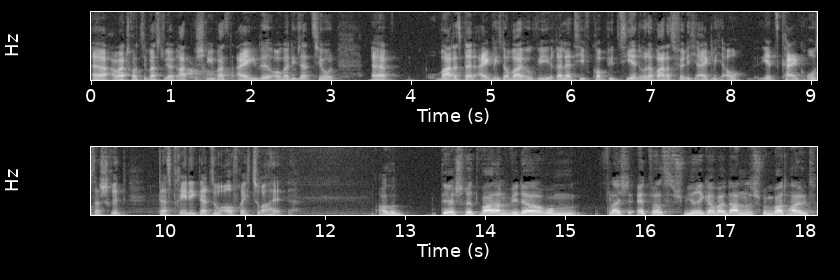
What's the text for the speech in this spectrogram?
aber trotzdem, was du ja gerade beschrieben hast, eigene Organisation. Äh, war das dann eigentlich nochmal irgendwie relativ kompliziert oder war das für dich eigentlich auch jetzt kein großer Schritt, das Training dann so aufrecht zu erhalten? Also der Schritt war dann wiederum vielleicht etwas schwieriger, weil dann das Schwimmbad halt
